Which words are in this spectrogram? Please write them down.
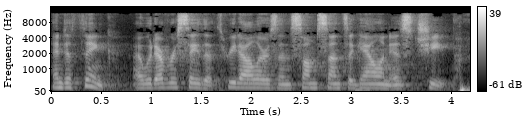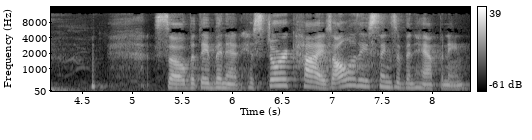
and to think I would ever say that $3 and some cents a gallon is cheap. so, but they've been at historic highs. All of these things have been happening.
